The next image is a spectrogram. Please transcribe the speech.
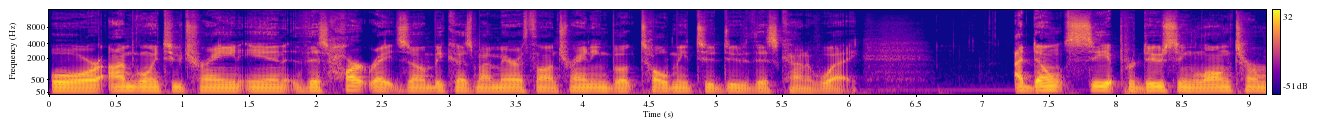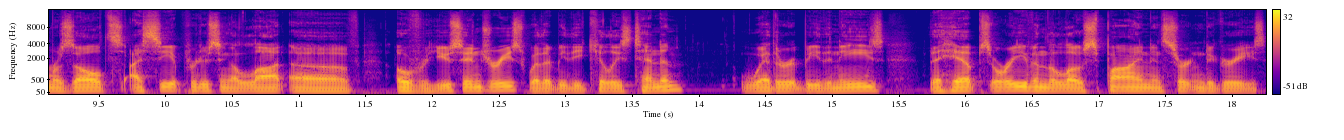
Or I'm going to train in this heart rate zone because my marathon training book told me to do this kind of way. I don't see it producing long term results. I see it producing a lot of overuse injuries, whether it be the Achilles tendon whether it be the knees, the hips, or even the low spine in certain degrees.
